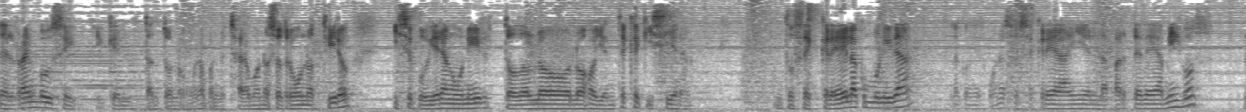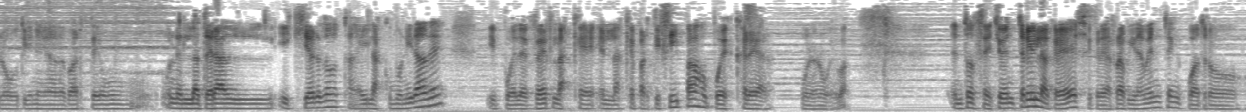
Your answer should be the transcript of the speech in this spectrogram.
del Rainbow Six y que tanto no, bueno, pues nos echáramos nosotros unos tiros y se pudieran unir todos los, oyentes que quisieran. Entonces creé la comunidad, la, bueno, eso se crea ahí en la parte de amigos, luego tiene aparte un, un el lateral izquierdo, están ahí las comunidades y puedes ver las que en las que participas o puedes crear una nueva. Entonces yo entré y la creé, se crea rápidamente en cuatro,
